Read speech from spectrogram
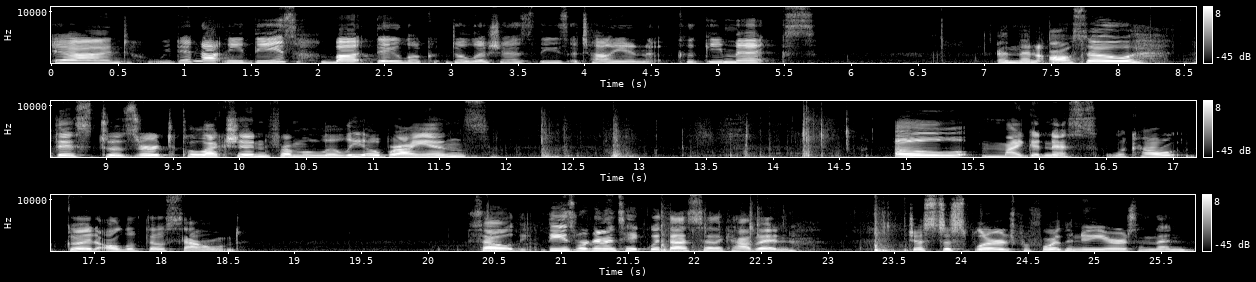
And we did not need these, but they look delicious. These Italian cookie mix. And then also this dessert collection from Lily O'Brien's. Oh my goodness. Look how good all of those sound. So th these we're going to take with us to the cabin just to splurge before the New Year's and then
